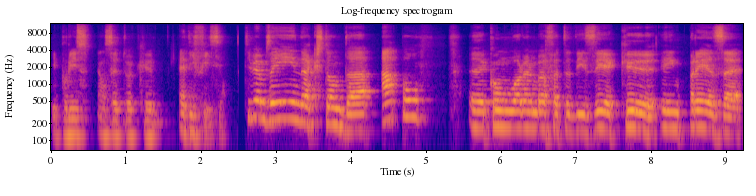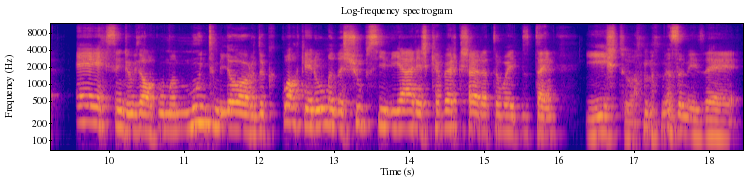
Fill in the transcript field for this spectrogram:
e por isso é um setor que é difícil. Tivemos ainda a questão da Apple, eh, com o Warren Buffett a dizer que a empresa é, sem dúvida alguma, muito melhor do que qualquer uma das subsidiárias que a Berkshire Hathaway detém. E isto, meus amigos, é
